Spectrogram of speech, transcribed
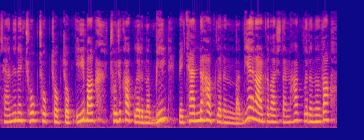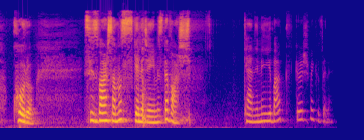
Kendine çok çok çok çok iyi bak. Çocuk haklarını bil ve kendi haklarını da diğer arkadaşların haklarını da koru. Siz varsanız geleceğimiz de var. Kendine iyi bak. Görüşmek üzere.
